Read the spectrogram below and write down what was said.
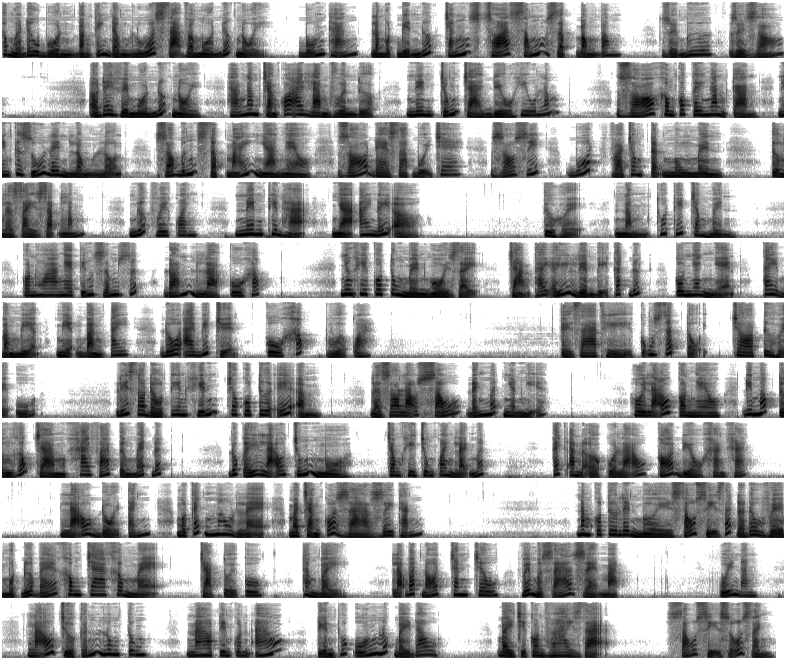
Không ở đâu buồn bằng cánh đồng lúa xạ vào mùa nước nổi. Bốn tháng là một biển nước trắng xóa sóng dập bòng bong, rồi mưa, rồi gió. Ở đây về mùa nước nổi, hàng năm chẳng có ai làm vườn được, nên chống trải điều hưu lắm. Gió không có cây ngăn cản, nên cứ rú lên lồng lộn. Gió bứng sập mái nhà nghèo, gió đè dạp bụi tre, gió rít, buốt vào trong tận mùng mền, tưởng là dày dặn lắm. Nước vây quanh, nên thiên hạ, nhà ai nấy ở. Tư Huệ nằm thút thít trong mền. Con Hoa nghe tiếng giấm dứt, đoán là cô khóc. Nhưng khi cô tung mền ngồi dậy, trạng thái ấy liền bị cắt đứt. Cô nhanh nhẹn, tay bằng miệng, miệng bằng tay. Đố ai biết chuyện, cô khóc vừa qua. Kể ra thì cũng rất tội cho Tư Huệ Ú. Lý do đầu tiên khiến cho cô Tư ế ẩm là do lão Sáu đánh mất nhân nghĩa. Hồi lão còn nghèo, đi móc từng gốc tràm khai phá từng mét đất. Lúc ấy lão trúng mùa, trong khi chung quanh lại mất. Cách ăn ở của lão có điều khang khác. Lão đổi tánh một cách mau lẹ mà chẳng có già dây thắng. Năm cô Tư lên mười, sáu sĩ dắt ở đâu về một đứa bé không cha không mẹ, chạc tuổi cô, thằng Bảy. Lão bắt nó chăn trâu với một giá rẻ mạt. Cuối năm, lão chừa cấn lung tung, nào tiền quần áo, tiền thuốc uống lúc Bảy đau. Bảy chỉ còn vài dạ, sáu sĩ dỗ dành.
